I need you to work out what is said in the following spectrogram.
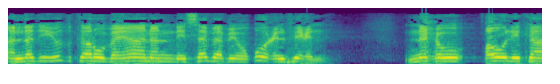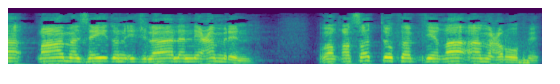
الذي يذكر بيانا لسبب وقوع الفعل نحو قولك قام زيد إجلالا لعمر وقصدتك ابتغاء معروفك.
